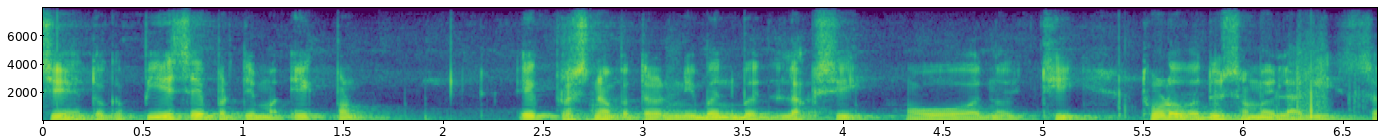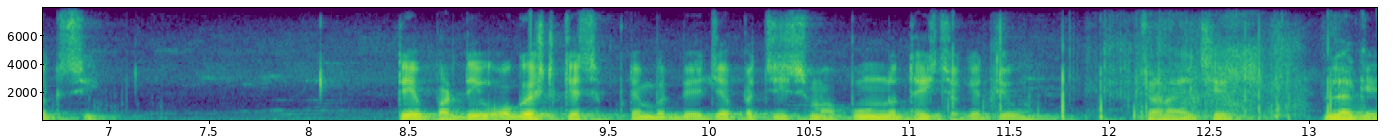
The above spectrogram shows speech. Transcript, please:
છે. તો કે પીએસઆઈ ભરતીમાં એક પણ એક પ્રશ્નપત્ર નિબંધ લક્ષી હોવાથી થોડો વધુ સમય લાગી શકશે. તે ભરતી ઓગસ્ટ કે સપ્ટેમ્બર બે હજાર પચીસમાં પૂર્ણ થઈ શકે તેવું જણાય છે. એટલે કે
